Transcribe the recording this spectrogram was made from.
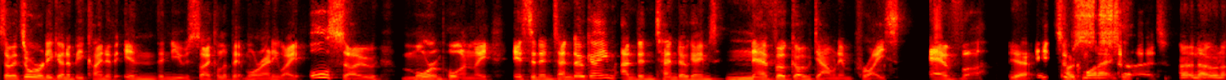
so it's already going to be kind of in the news cycle a bit more anyway. Also, more importantly, it's a Nintendo game, and Nintendo games never go down in price ever. Yeah, It's Pokemon absurd. X. Uh, no, no,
